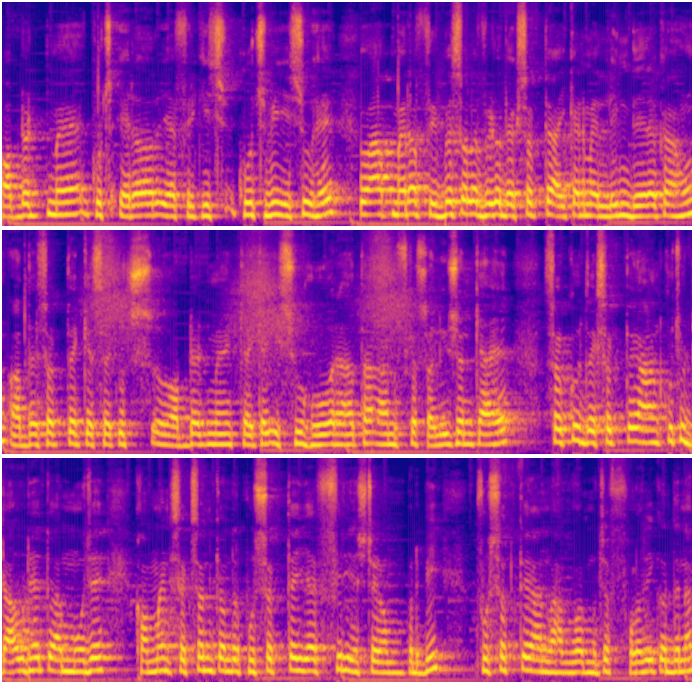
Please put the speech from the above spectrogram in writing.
अपडेट में कुछ एरर या फिर कुछ कुछ भी इशू है तो आप मेरा प्रीवियस वाला वीडियो देख सकते हैं। आईकन में लिंक दे रखा हूँ। आप देख सकते हैं कैसे कुछ अपडेट में क्या क्या इशू हो रहा था एंड उसका सोल्यूशन क्या है। सब कुछ देख सकते हैं। एंड कुछ डाउट है तो आप मुझे कॉमेंट सेक्शन के अंदर पूछ सकते हैं या फिर इंस्टाग्राम पर भी पूछ सकते हैं। एंड वहाँ पर मुझे फॉलो भी कर देना।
